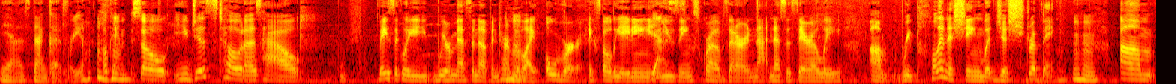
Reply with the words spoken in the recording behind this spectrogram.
yeah it's not good for you Okay, so you just told us how basically we're messing up in terms of like over exfoliating and Yes. using scrubs that are not necessarily um, replenishing but just stripping. Um,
